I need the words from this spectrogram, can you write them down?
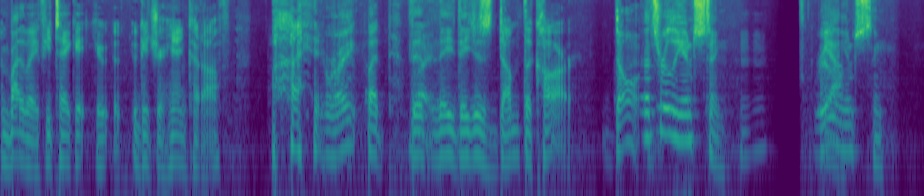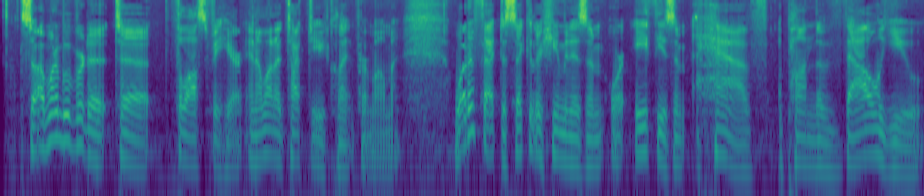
And by the way, if you take it, you you get your hand cut off. Right. But the, they they just dump the car. Don't. That's really interesting. Mm-hmm. Really Yeah. interesting. So I want to move over to, to philosophy here, and I want to talk to you, Clint, for a moment. What effect does secular humanism or atheism have upon the value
